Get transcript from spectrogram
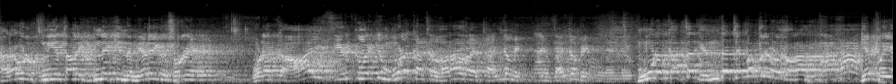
கடவுள் புண்ணியத்தால இன்னைக்கு இந்த மேடையில சொல்றேன். உனக்கு ஆயுஸ் இருக்க வரைக்கும் மூளைக்காய்ச்சல் வராதா தங்கமே தங்கமே மூளைக்காய்ச்சல் எந்த ஜென்மத்திலும் உனக்கு வராது. எப்பயும்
